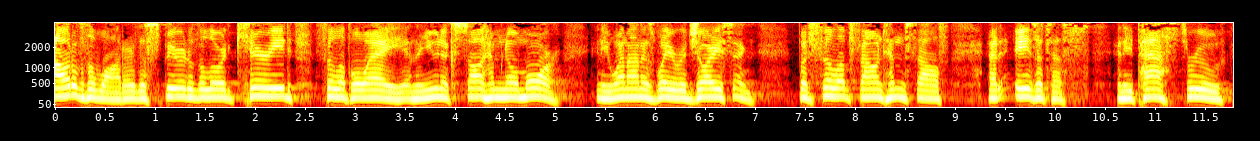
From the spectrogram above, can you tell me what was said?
out of the water, the Spirit of the Lord carried Philip away, and the eunuch saw him no more, and he went on his way rejoicing. But Philip found himself at Azotus, and he passed through,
